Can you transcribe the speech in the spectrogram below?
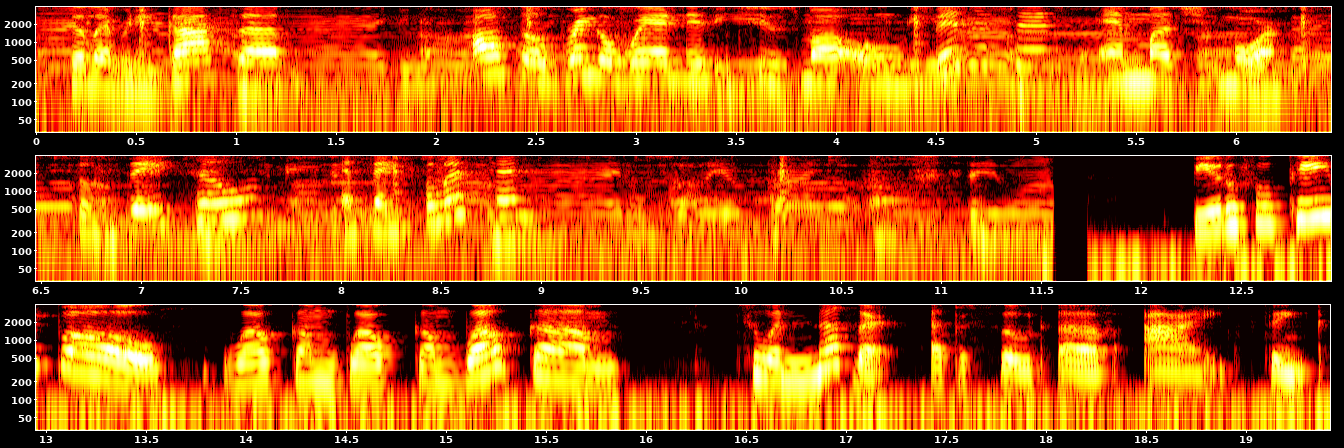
celebrity gossip, also bring awareness to small owned businesses, and much more. So stay tuned, and thanks for listening. Beautiful people, welcome, welcome, welcome to another episode of I Think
